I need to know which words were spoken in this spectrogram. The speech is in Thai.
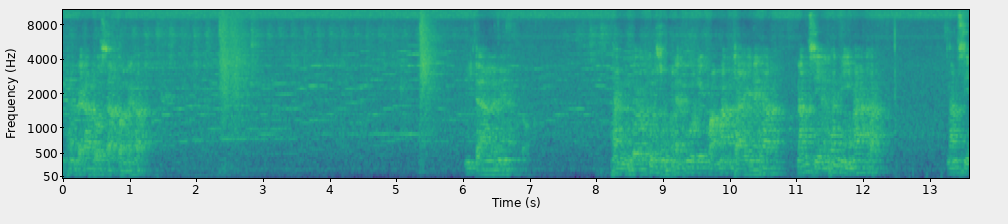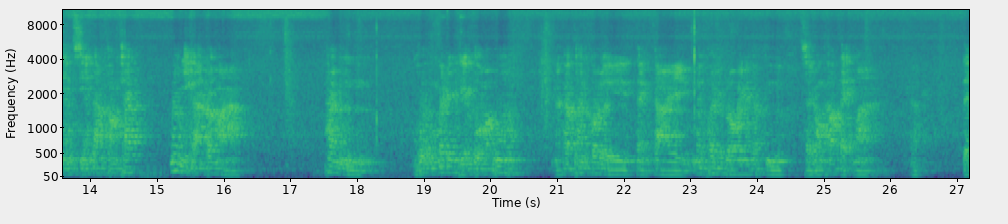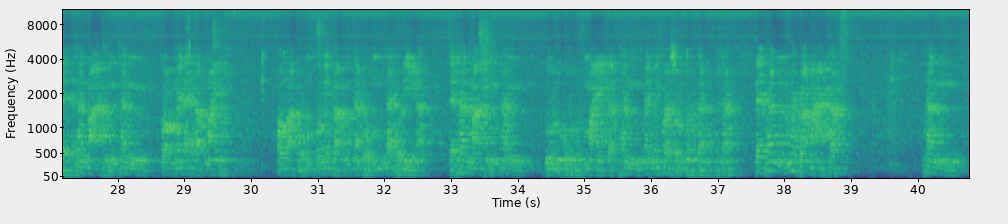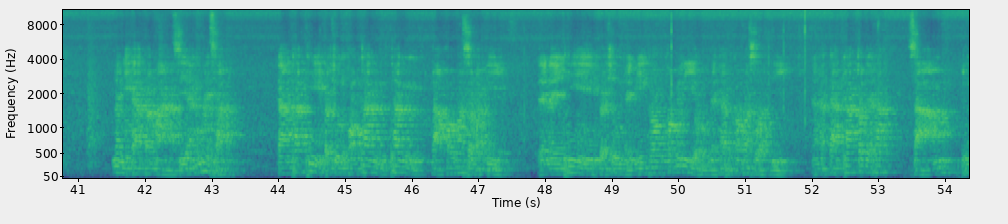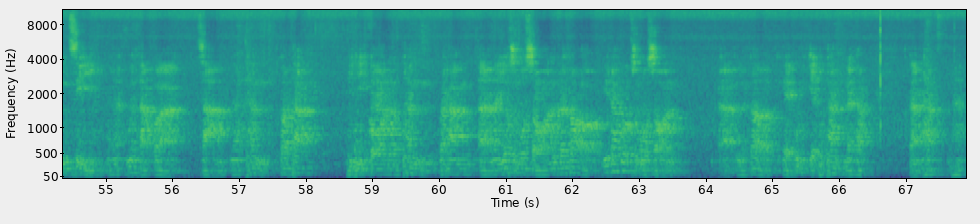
ท่านไปรับโทรศัพท์ก่อนนะครับ วิจารณ์เลยไหมท่านเดินขึ้นสู่แท่นทูตด้วยความมั่นใจนะครับ น้ำเสียงท่านดีมากครับ น้ำเสียงเสียงดังฟังชัด ไม่มีการประมาทท่าน เตรียมตัวมาพูดนะครับ ท่านก็เลยแต่งกายไม่ค่อยเรียบร้อยนะครับ คือใส่รองเท้าแตะมาแต่ท่านมาถึงท่านก็ไม่ได้กลับมาเพราะว่าผมก็ไม่กลับเหมือนกันผมได้พอดีนะแต่ท่านมาถึงท่านดูดูไม่กับท่านไม่ไม่ค่อยสมดุลกันนะครับ แต่ท่านไม่ประมาทครับ ท่านไม่มีการประมาทเสียงไม่สั่นการทักที่ประชุมของท่านท่านกล่าวคำว่าสวัสดี แต่ในที่ ประชุมแห่งนี้เขาเขาไม่นิยมนะครับเขาว่าสวัสดีนะฮะการทักก็จะทักสามถึงสี่นะฮะเมื่อต่ำกว่าสามนะท่านก็ทักพิธีกรท่านประธานนายกสโมสร แล้วก็วิรักร่วมสโมสรอ่าแล้วก็แขกผู้เกียรติทุกท่านนะครับการทักนะฮะ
